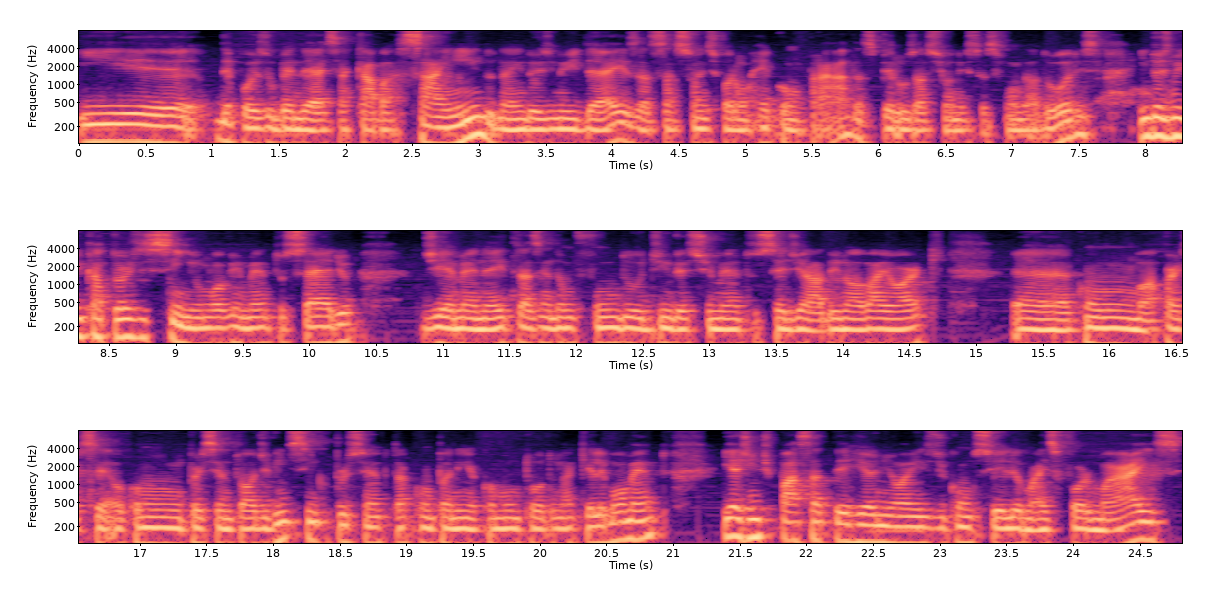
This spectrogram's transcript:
e depois o BNDES acaba saindo, né, em 2010 as ações foram recompradas pelos acionistas fundadores, em 2014 sim, um movimento sério de M&A trazendo um fundo de investimento sediado em Nova York, é, com, uma com um percentual de 25% da companhia como um todo naquele momento, e a gente passa a ter reuniões de conselho mais formais,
